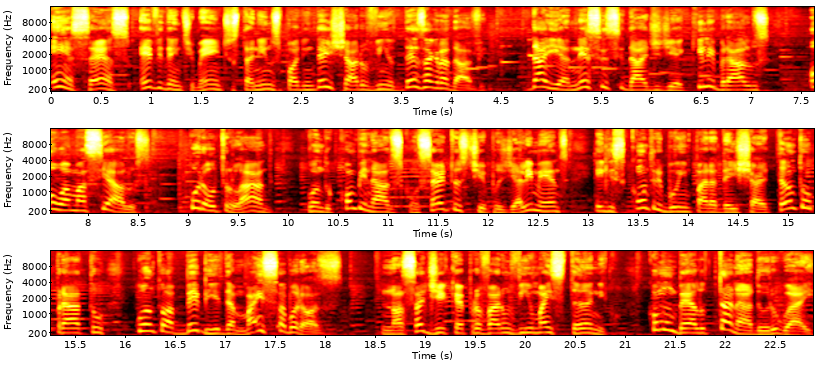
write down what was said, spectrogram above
Em excesso, evidentemente, os taninos podem deixar o vinho desagradável, daí a necessidade de equilibrá-los ou amaciá-los. Por outro lado, quando combinados com certos tipos de alimentos, eles contribuem para deixar tanto o prato quanto a bebida mais saborosos. Nossa dica é provar um vinho mais tânico, como um belo Tanado Uruguai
